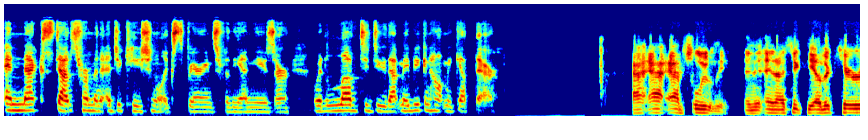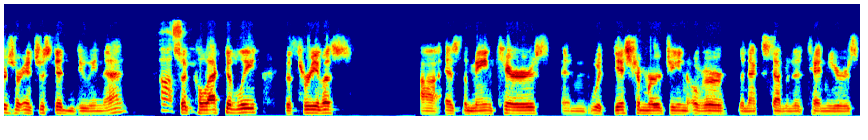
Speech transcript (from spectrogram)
and next steps from an educational experience for the end user. I would love to do that. Maybe you can help me get there. A- absolutely. And, and I think the other carriers are interested in doing that. Awesome. So collectively, the three of us uh, as the main carriers and with Dish emerging over the next seven to 10 years,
